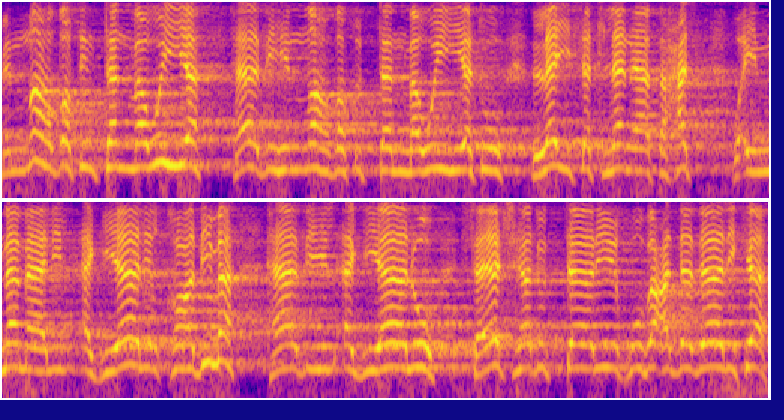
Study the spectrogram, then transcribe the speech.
من نهضة تنموية. هذه النهضة التنموية ليست لنا فحسب وإنما للأجيال القادمة. هذه الأجيال سيشهد التاريخ بعد ذلك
